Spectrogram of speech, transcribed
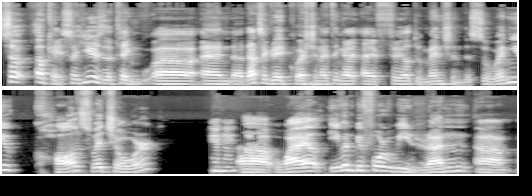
so okay so here's the thing uh, and uh, that's a great question i think I, I, failed to mention this so when you call switch over mm-hmm. uh, while even before we run um,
